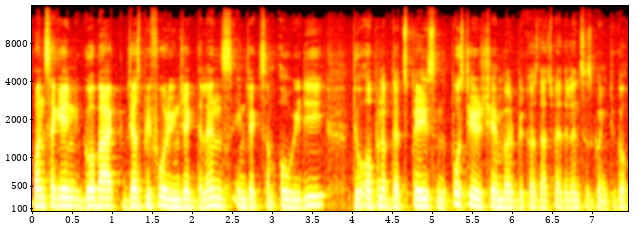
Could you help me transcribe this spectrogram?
Once again, go back just before you inject the lens, inject some OVD to open up that space in the posterior chamber because that's where the lens is going to go.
